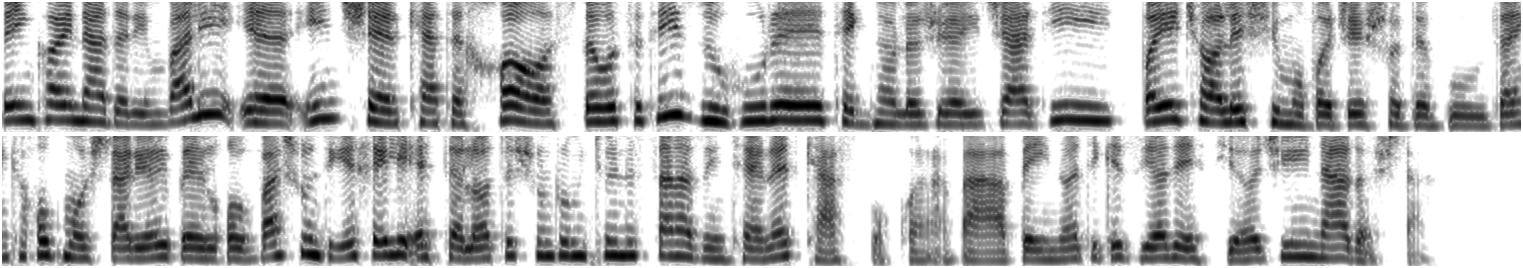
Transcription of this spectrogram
به این کاری نداریم. ولی این شرکت خاص به واسطه ظهور تکنولوژی جدید با یه چالشی مواجه شده بود و اینکه خب مشتری های بالقوهشون دیگه خیلی اطلاعاتشون رو می‌تونستن از اینترنت کسب بکنن و به اینا دیگه زیاد احتیاجی نداشتن.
